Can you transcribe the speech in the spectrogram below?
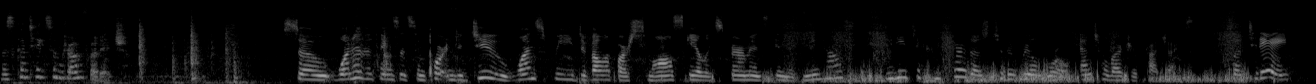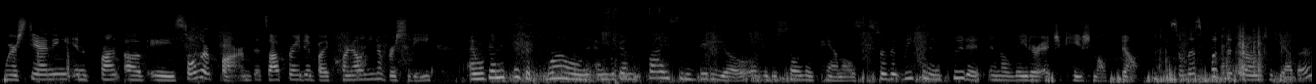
let's go take some drone footage. So one of the things that's important to do once we develop our small scale experiments in the greenhouse, we need to compare those to the real world and to larger projects. So today we're standing in front of a solar farm that's operated by Cornell University and we're going to take a drone and we're going to fly some video over the solar panels so that we can include it in a later educational film. So let's put the drone together.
